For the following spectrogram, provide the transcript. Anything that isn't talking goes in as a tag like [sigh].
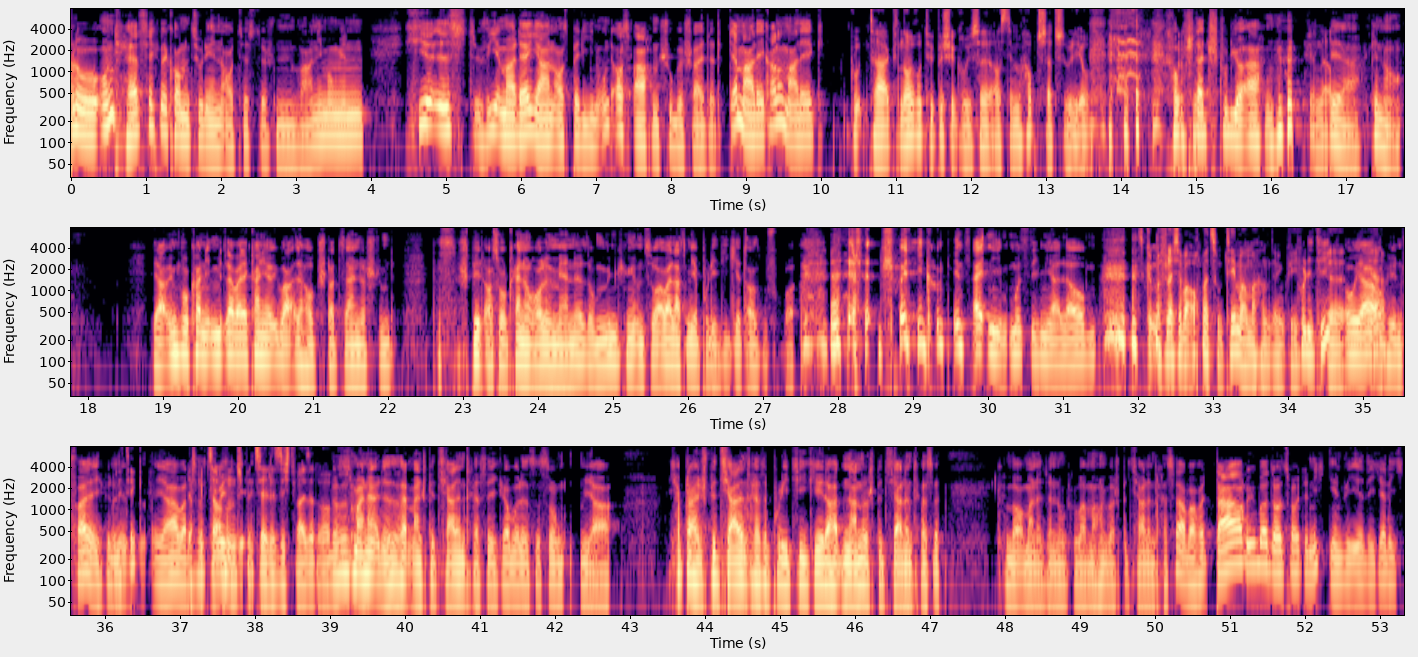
Hallo und herzlich willkommen zu den autistischen Wahrnehmungen. Hier ist wie immer der Jan aus Berlin und aus Aachen zugeschaltet. Der Malek. Hallo Malek. Guten Tag, neurotypische Grüße aus dem Hauptstadtstudio. [laughs] Hauptstadtstudio Aachen. Genau. Ja, genau. Ja, irgendwo kann mittlerweile kann ja überall Hauptstadt sein, das stimmt. Das spielt auch so keine Rolle mehr, ne? So München und so, aber lass mir Politik jetzt außen vor. [laughs] Entschuldigung, den Zeiten musste ich mir erlauben. Das könnte man vielleicht aber auch mal zum Thema machen, irgendwie. Politik? Äh, oh ja, ja, auf jeden Fall. Ich bin, Politik? Ja, aber Da das gibt es auch glaub eine ich, spezielle Sichtweise drauf. Das ist meine, das ist halt mein Spezialinteresse. Ich glaube, das ist so, ja. Ich habe da halt Spezialinteresse Politik. Jeder hat ein anderes Spezialinteresse. Können wir auch mal eine Sendung drüber machen über Spezialinteresse. Aber heute, darüber soll es heute nicht gehen, wie ihr sicherlich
